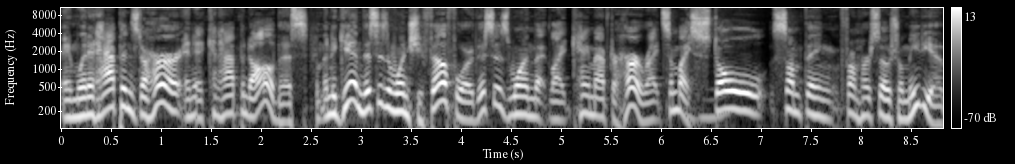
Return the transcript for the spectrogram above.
And when it happens to her, and it can happen to all of us, and again, this isn't one she fell for. This is one that like came after her, right? Somebody stole something from her social media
